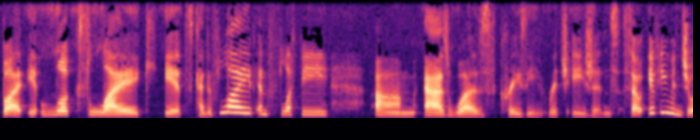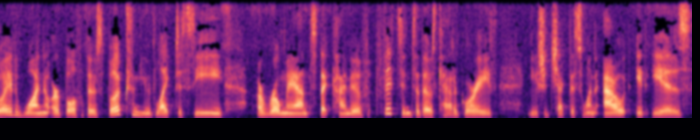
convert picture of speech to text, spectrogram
but it looks like it's kind of light and fluffy um, as was Crazy Rich Asians. So if you enjoyed one or both of those books and you'd like to see a romance that kind of fits into those categories, you should check this one out. It is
